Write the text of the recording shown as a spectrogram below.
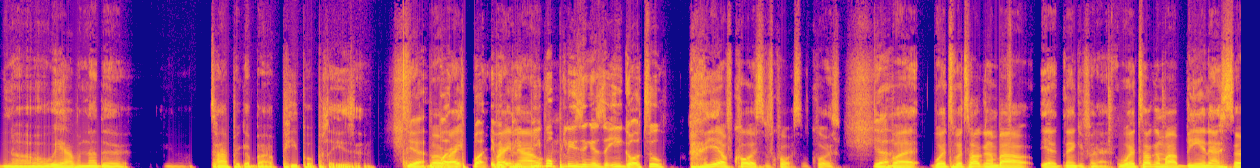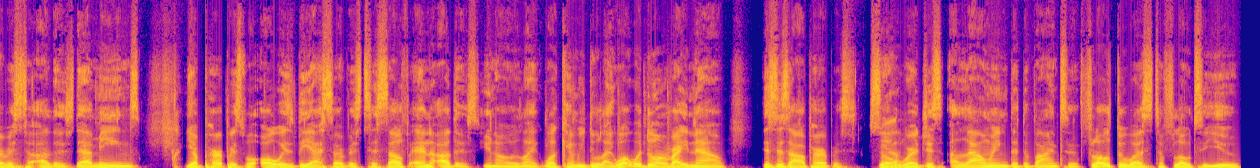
You know, we have another you know topic about people pleasing. yeah, But right- but right now- people pleasing is the ego too. yeah, of course, of course, of course. Yeah. But what we're talking about, yeah, thank you for that. We're talking about being at service to others. That means your purpose will always be at service to self and others. You know, like what can we do? Like what we're doing right now, this is our purpose. So Yeah. we're just allowing the divine to flow through us to flow to you.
